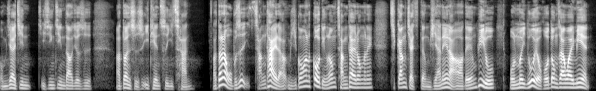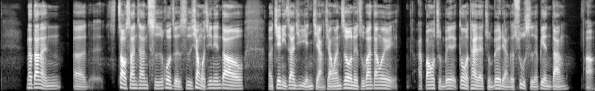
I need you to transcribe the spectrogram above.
我们现在进已经进到就是啊，断食是一天吃一餐啊。当然我不是常态的，不是讲固定拢常态拢呢，一刚吃一顿不是安尼啦啊。等于譬如我们如果有活动在外面，那当然呃照三餐吃，或者是像我今天到呃监理站去演讲，讲完之后呢，主办单位。啊，帮我准备，跟我太太准备两个素食的便当啊，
